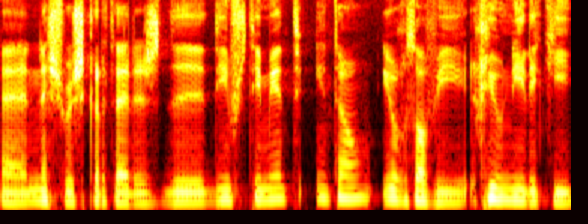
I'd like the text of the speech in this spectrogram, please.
Ah, nas suas carteiras de, de investimento. Então eu resolvi reunir aqui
